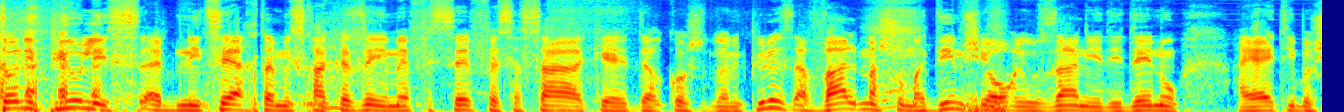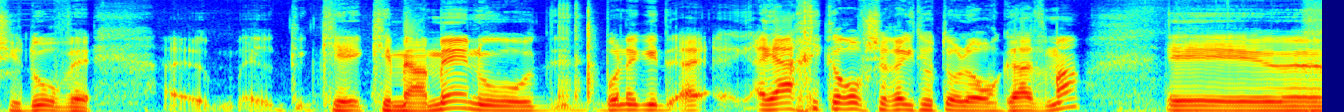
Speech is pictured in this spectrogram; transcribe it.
טוני פיוליס אה, ניצח את המשחק הזה עם 0-0, עשה כדרכו של טוני פיוליס, אבל משהו מדהים שאורי אוזן, ידידנו, היה איתי בשידור, וכמאמן הוא, בוא נגיד, אה, היה הכי קרוב שראיתי אותו לאורגזמה. אה,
